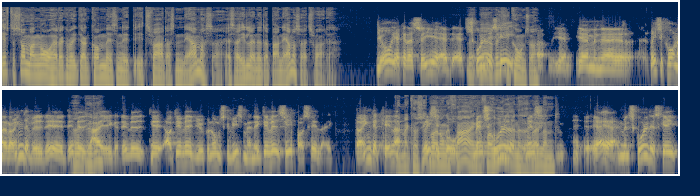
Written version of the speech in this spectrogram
Efter så mange år her, der kan du ikke engang komme med sådan et, et svar, der sådan nærmer sig. Altså et eller andet, der bare nærmer sig et svar der. Jo, jeg kan da sige, at, at skulle Hvad er det risikoen så? Ja, jamen, øh, risikoen er der ingen, der ved. Det, det ja, ved det jeg det. ikke, og det, ved, det, og det ved de økonomiske vismænd ikke. Det ved Cepos heller ikke. Der er ingen, der kender ja, man kan jo se på nogle erfaringer men skulle, fra udlandet men, eller andet. Ja, ja, men skulle det ske,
